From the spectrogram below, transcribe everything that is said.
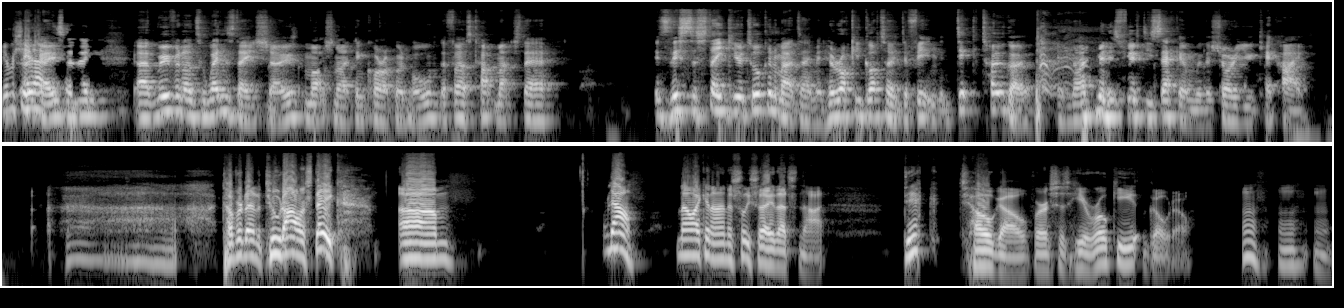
You ever see that? Okay, so then uh, moving on to Wednesday's show, March 9th in Korakuen Hall, the first cup match there. Is this the stake you were talking about, Damon? Hiroki Goto defeating Dick Togo in 9 minutes 50 second with a Shoryu Kekai. tougher than a two dollar steak. Um, no, no, I can honestly say that's not Dick Togo versus Hiroki Goto. Mm, mm, mm.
